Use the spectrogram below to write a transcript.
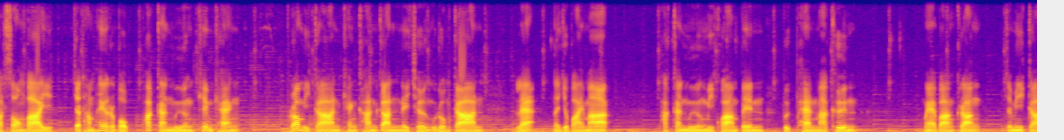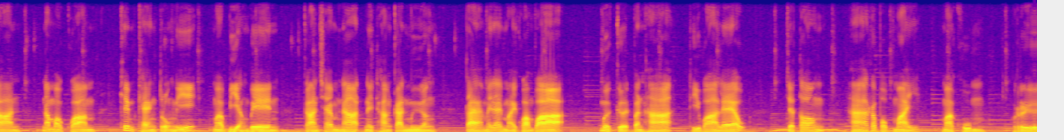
บัตร 2 ใบจะทำให้ระบบพักการเมืองเข้มแข็ง เพราะมีการแข่งขันกันในเชิงอุดมการณ์และนโยบายมากพักการเมืองมีความเป็นปึกแผ่นมากขึ้น แม้บางครั้ง จะมีการนำเอาความเข้มแข็งตรงนี้มาเบี่ยงเบน การใช้อำนาจในทางการเมือง แต่ไม่ได้หมายความว่า เมื่อเกิดปัญหาที่ว่าแล้ว จะต้องหาระบบใหม่ มาคุม หรือ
